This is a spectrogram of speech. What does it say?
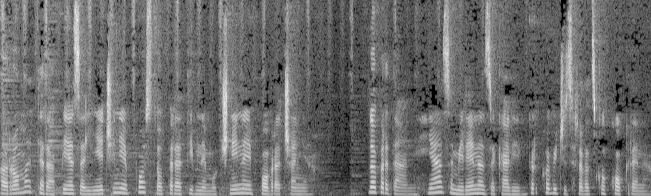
Aromaterapija za liječenje postoperativne mučnine i povraćanja. Dobar dan, ja sam Irena Zakarije Grković iz Hrvatskog kokrena.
